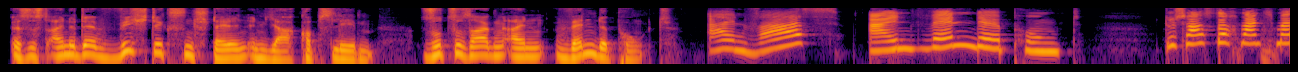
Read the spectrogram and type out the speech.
es ist eine der wichtigsten Stellen in Jakobs Leben, sozusagen ein Wendepunkt. Ein was? Ein Wendepunkt. Du schaust doch manchmal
